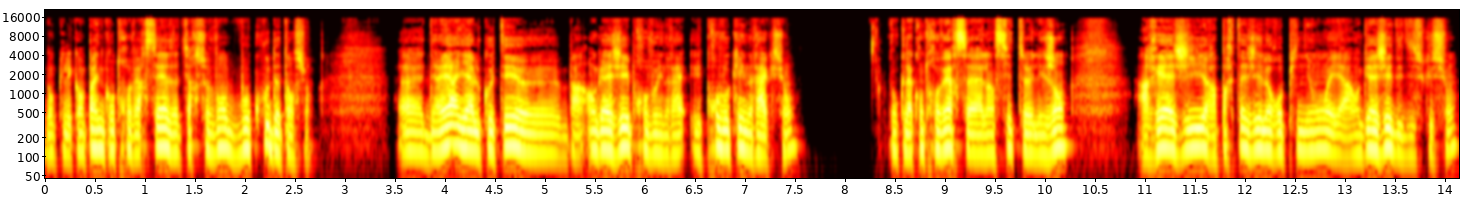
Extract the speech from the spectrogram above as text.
Donc, les campagnes controversées, elles attirent souvent beaucoup d'attention. derrière, il y a le côté ben, engager et, et provoquer une réaction. Donc, la controverse, elle incite les gens à réagir, à partager leur opinion et à engager des discussions.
